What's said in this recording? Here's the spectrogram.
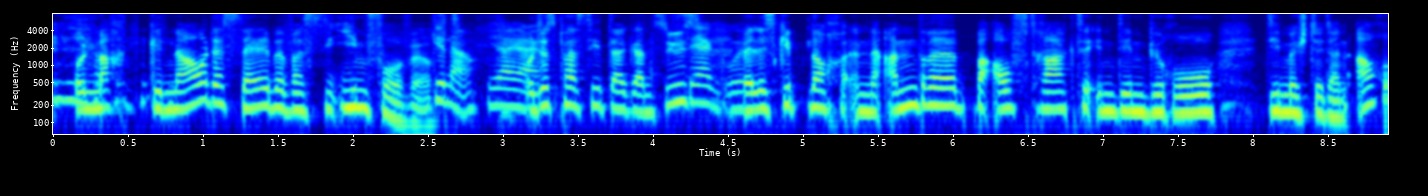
und macht genau dasselbe, was sie ihm vorwirft. Genau, ja, ja. Und das passiert da ganz süß, weil es gibt noch eine andere Beauftragte in dem Büro, die möchte dann auch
